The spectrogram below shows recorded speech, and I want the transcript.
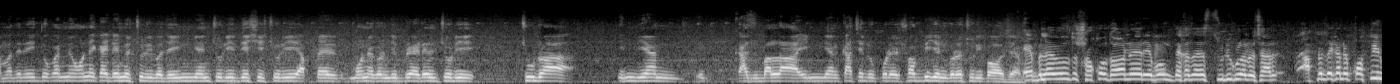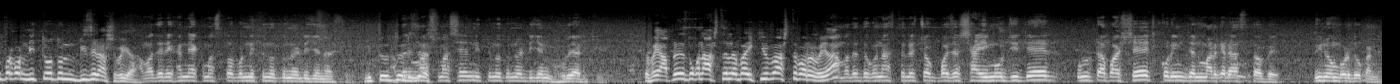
আমাদের এই দোকানে অনেক আইটেমের চুড়ি পাওয়া যায় ইন্ডিয়ান চুড়ি দেশি চুড়ি আপনার মনে করেন যে ব্রাইডাল চুড়ি চূড়া ইন্ডিয়ান কাজবালা ইন্ডিয়ান কাচের উপরে সব ডিজাইন করে চুড়ি পাওয়া যায়। অ্যাভেলেবেল তো সকল ধরনের এবং দেখা যায় চুরিগুলো রয়েছে। আর আপনাদের এখানে কতদিন পর পর নিত্য নতুন ডিজাইন আসে ভাইয়া? আমাদের এখানে এক মাস পর পর নিত্য নতুন ডিজাইন আসে। নিত্য নতুন ডিজাইন মাস মাসে নিত্য নতুন ডিজাইন ঘুরে আর কি। তো ভাই আপনাদের দোকানে আসতে হলে ভাই কীভাবে আসতে পারবে ভাইয়া? আমাদের দোকানে আসতে হলে চকবাজার শাহী মসজিদের উল্টা পাশে করিমজান মার্কেটে আসতে হবে দুই নম্বর দোকানে।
